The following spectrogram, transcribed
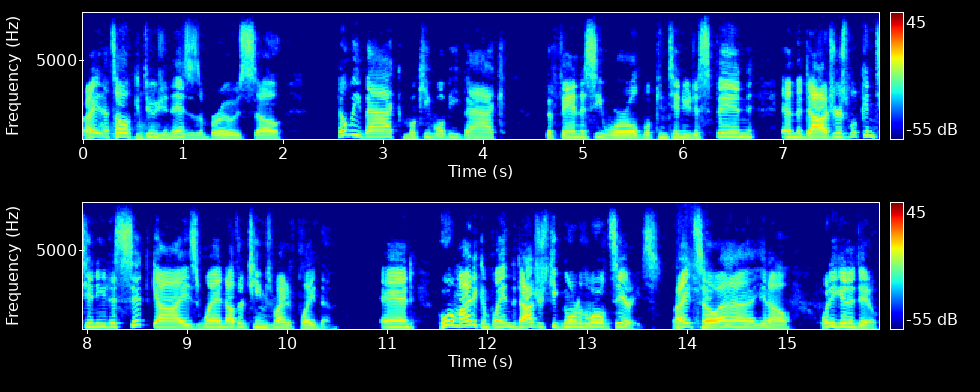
right? That's all a mm-hmm. contusion is, is a bruise. So he'll be back. Mookie will be back. The fantasy world will continue to spin, and the Dodgers will continue to sit guys when other teams might have played them. And who am I to complain? The Dodgers keep going to the World Series, right? So, uh, you know, what are you going to do?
